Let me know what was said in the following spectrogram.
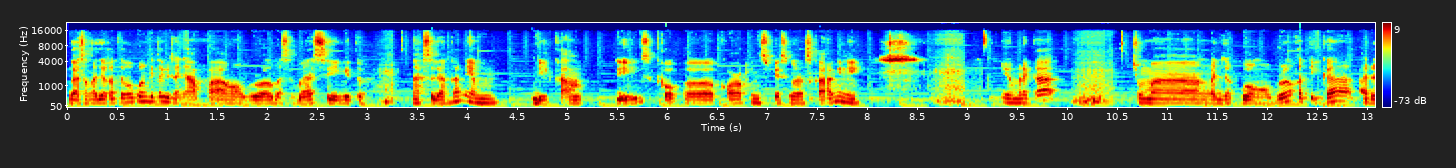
nggak sengaja ketemu pun kita bisa nyapa ngobrol basa-basi gitu. Nah sedangkan yang di kan di uh, coworking space gue sekarang ini ya mereka cuma ngajak gue ngobrol ketika ada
